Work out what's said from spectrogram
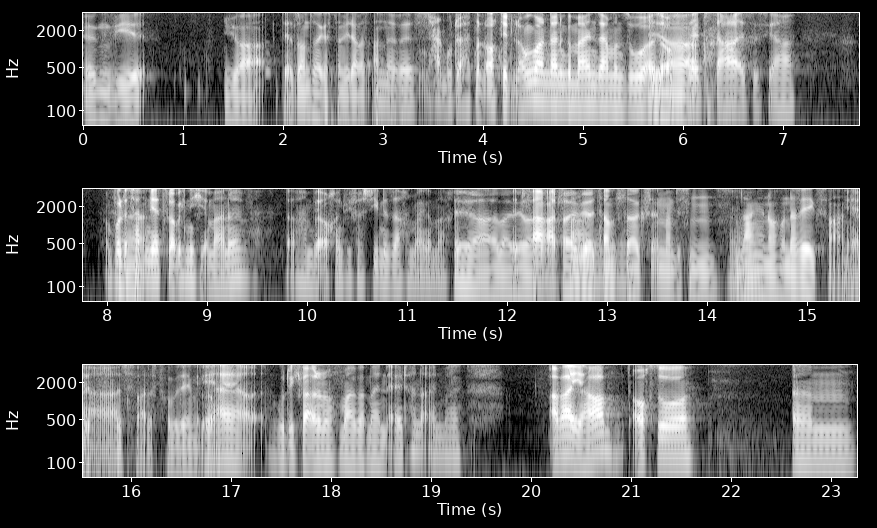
irgendwie, ja, der Sonntag ist dann wieder was anderes. Ja, gut, da hat man auch den Long Run dann gemeinsam und so. Also Ja. auch selbst da ist es ja. Obwohl, das Ja. hatten wir jetzt, glaube ich, nicht immer, ne? Da haben wir auch irgendwie verschiedene Sachen mal gemacht. Ja, weil Mit wir, Fahrradfahren weil wir und so. samstags immer ein bisschen Ja. lange noch unterwegs waren. Ja. Das, das war das Problem. Ja, ja. Gut, ich war auch noch mal bei meinen Eltern einmal. Aber ja, auch so. Ähm,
